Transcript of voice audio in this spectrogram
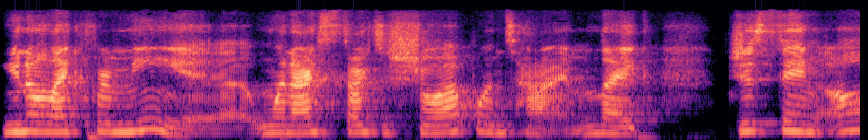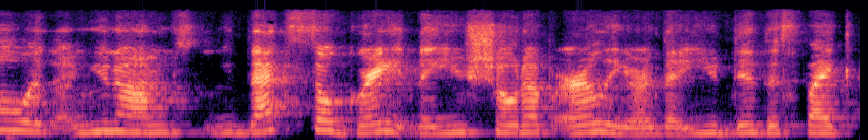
you know, like for me, uh, when I start to show up on time, like just saying, oh, you know, I'm, that's so great that you showed up earlier, that you did this. Like,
